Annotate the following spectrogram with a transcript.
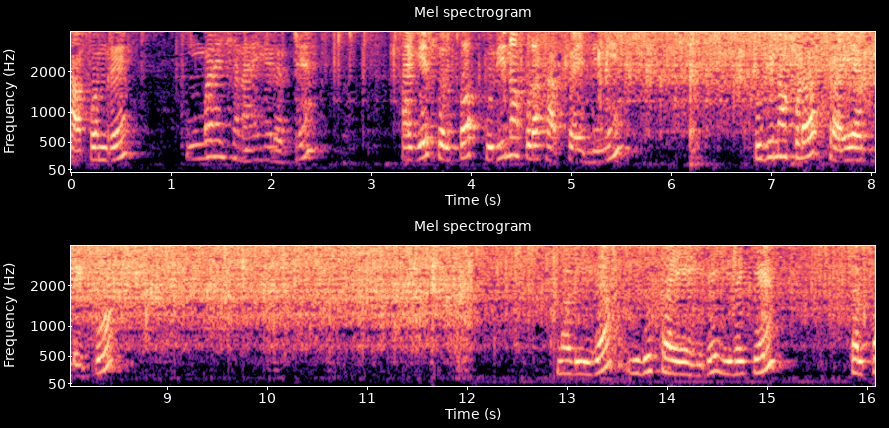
ಹಾಕೊಂಡ್ರೆ ತುಂಬಾನೇ ಚೆನ್ನಾಗಿರುತ್ತೆ. ಹಾಗೆ ಸ್ವಲ್ಪ ಪುದೀನ ಕೂಡ ಹಾಕ್ತಾ ಇದ್ದೀನಿ. ಪುದೀನ ಕೂಡ ಫ್ರೈ ಆಗಬೇಕು. ನೋಡಿ ಈಗ ಇದು ಫ್ರೈ ಆಗಿದೆ. ಇದಕ್ಕೆ ಸ್ವಲ್ಪ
